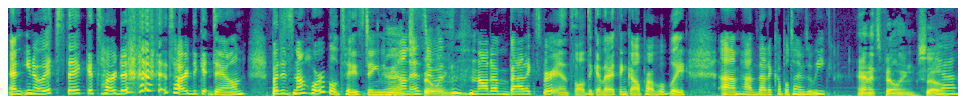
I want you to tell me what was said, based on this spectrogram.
And you know, it's thick. It's hard to it's hard to get down, but it's not horrible tasting. To be Yeah, honest, it was not a bad experience altogether. I think I'll probably um, have that a couple times a week. and it's filling, so Yeah,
